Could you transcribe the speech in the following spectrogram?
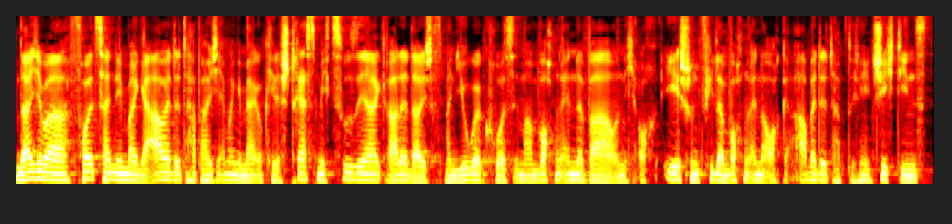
Und da ich aber Vollzeit nebenbei gearbeitet habe, habe ich immer gemerkt, okay, das stresst mich zu sehr, gerade dadurch, dass mein Yogakurs immer am Wochenende war und ich auch eh schon viel am Wochenende auch gearbeitet habe durch den Schichtdienst.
